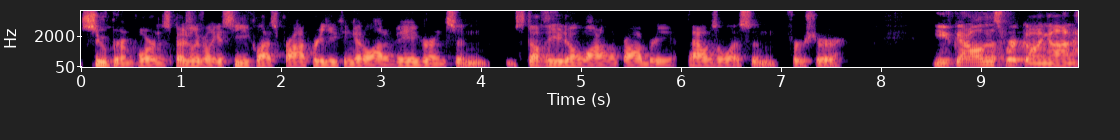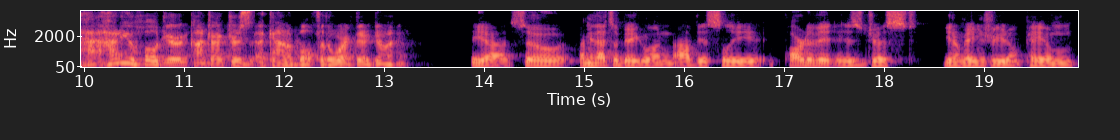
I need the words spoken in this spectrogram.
super important, especially for like a C class property. You can get a lot of vagrants and stuff that you don't want on the property. That was a lesson for sure. You've got all this work going on. How, how do you hold your contractors accountable for the work they're doing? Yeah. So, I mean, that's a big one. Obviously, part of it is just you know, making sure you don't pay them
